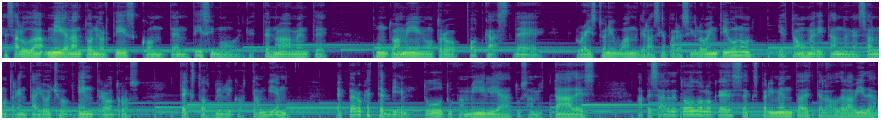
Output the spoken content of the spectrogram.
Te saluda Miguel Antonio Ortiz, contentísimo de que estés nuevamente junto a mí en otro podcast de Grace 21, Gracia para el siglo XXI. Y estamos meditando en el Salmo 38, entre otros textos bíblicos también. Espero que estés bien, tú, tu familia, tus amistades. A pesar de todo lo que se experimenta de este lado de la vida,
